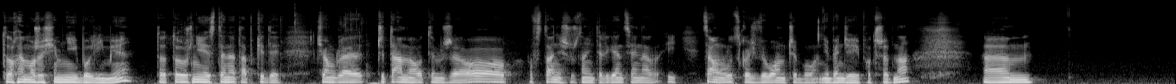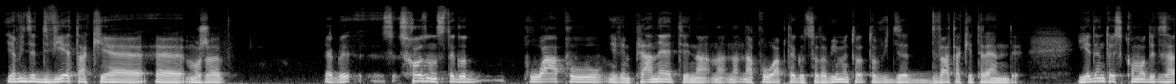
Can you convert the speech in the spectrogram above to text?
trochę może się mniej boimy. To, to już nie jest ten etap, kiedy ciągle czytamy o tym, że o, powstanie sztuczna inteligencja i, na, i całą ludzkość wyłączy, bo nie będzie jej potrzebna. Um, ja widzę dwie takie, e, może jakby schodząc z tego pułapu, nie wiem, planety na, na, na pułap tego, co robimy, to, to widzę dwa takie trendy. Jeden to jest komodyza,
